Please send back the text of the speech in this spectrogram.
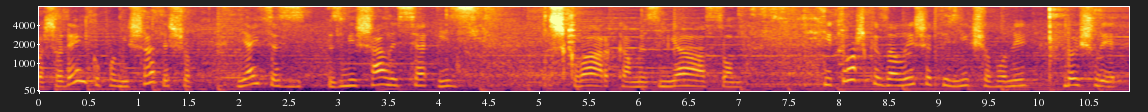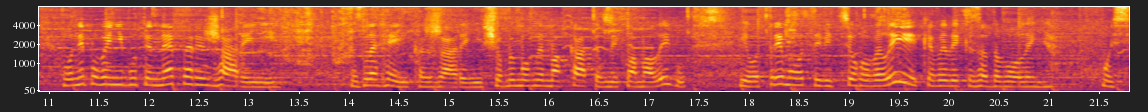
Треба швиденько помішати, щоб яйця змішалися із шкварками, з м'ясом. І трошки залишити їх, щоб вони дійшли. Вони повинні бути не пережарені, злегенька жарені, щоб ми могли макати в них мамалигу і отримувати від цього велике-велике задоволення. Ось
